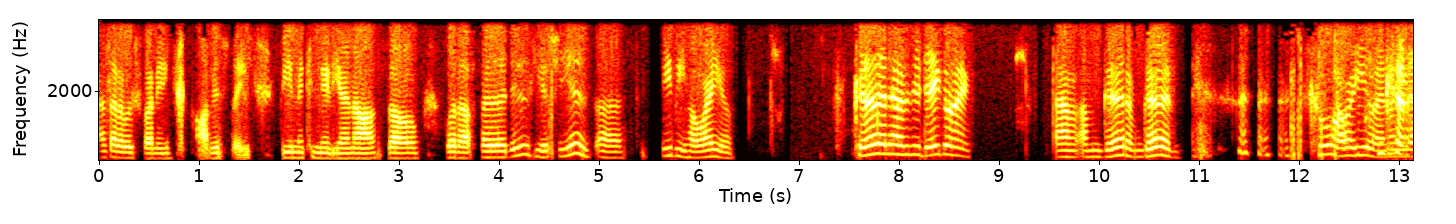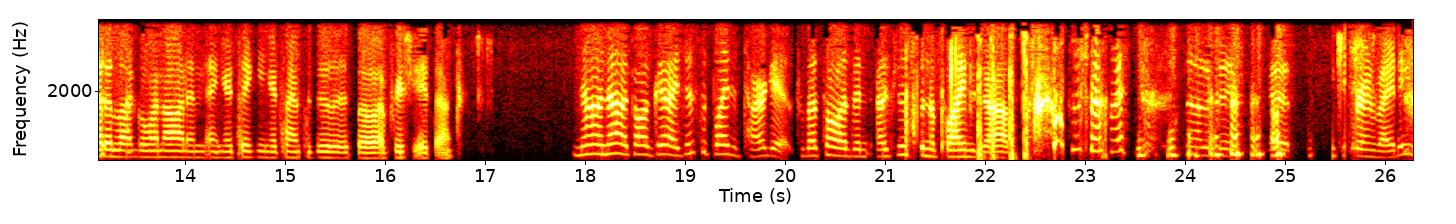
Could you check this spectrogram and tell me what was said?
i thought it was funny obviously being a comedian and all. So without further ado here she is. Uh phoebe how are you? Good. How's your day going? I'm i'm good. I'm good. Cool. How are you? I know you got a lot going on and and you're taking your time to do this so i appreciate that no, no, it's all good. I just applied to Target, so that's all I've been. I've just been applying to jobs. not a big. Good. Thank you for inviting me.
